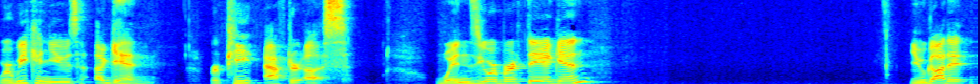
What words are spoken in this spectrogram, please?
where we can use again. Repeat after us. When's your birthday again? You got it.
